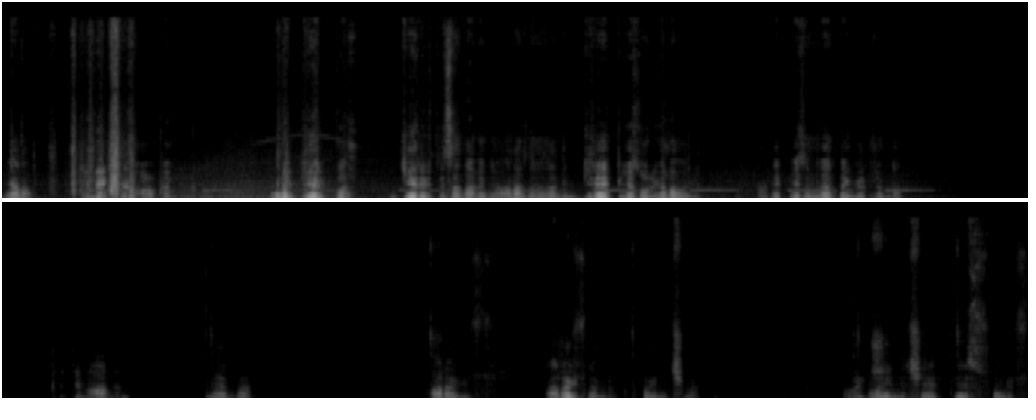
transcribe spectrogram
Niye lan? Yemek yiyorum oğlum ben. Oğlum geri, boş. geri vitese takınca anasını satayım 1 FPS oluyor lan oyun. FPS'imi nereden göreceğim lan? Tutayım abim. Nerede? Arayüz. Arayüzden mi? Oyun içi mi? Oyun Oyun içi. içi FPS sol üst.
